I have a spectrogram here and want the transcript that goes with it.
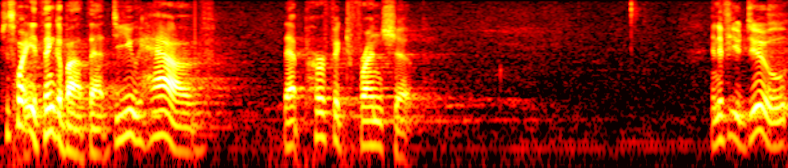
just want you to think about that. Do you have that perfect friendship? And if you do,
